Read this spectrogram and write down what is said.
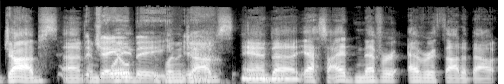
jobs, um, employment yeah. jobs, and uh, mm-hmm. yeah, so I had never ever thought about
